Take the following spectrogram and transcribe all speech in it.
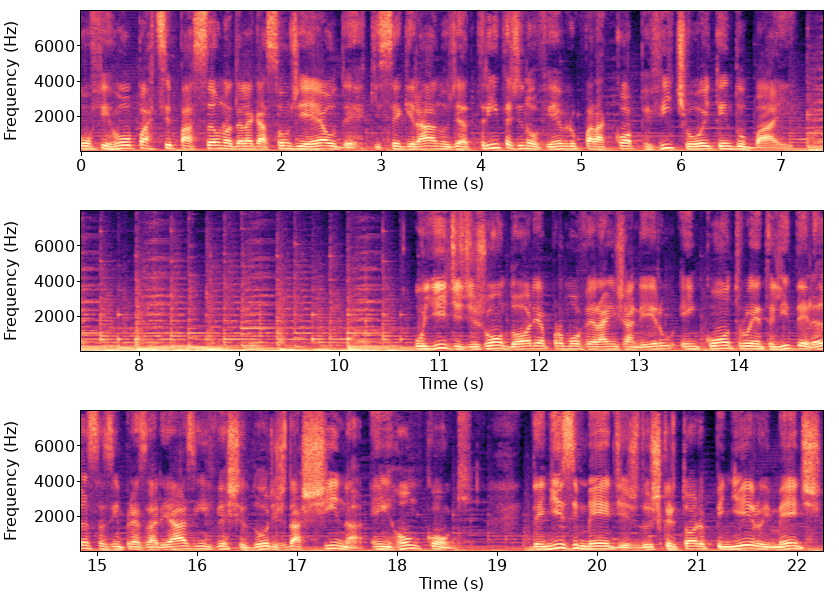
confirmou participação na delegação de Elder, que seguirá no dia 30 de novembro para a COP28 em Dubai. O LIDE de João Dória promoverá em janeiro encontro entre lideranças empresariais e investidores da China em Hong Kong. Denise Mendes, do escritório Pinheiro e Mendes,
